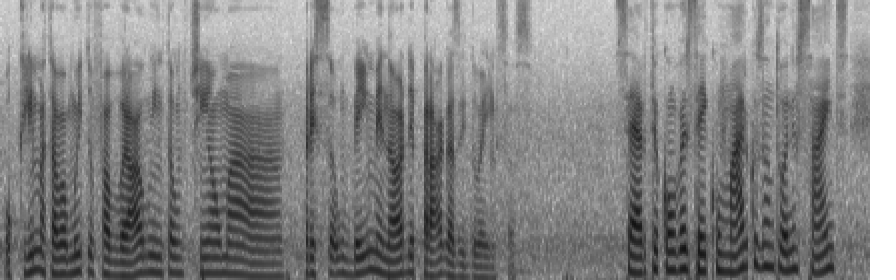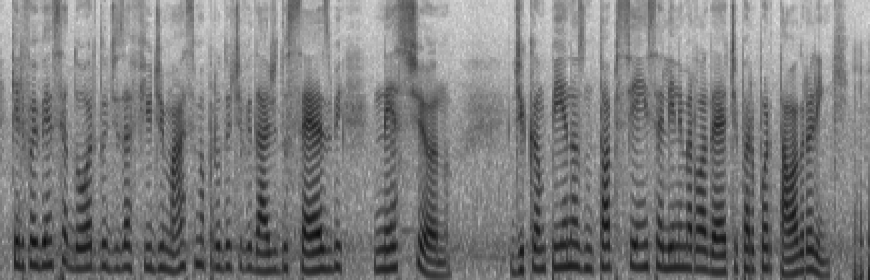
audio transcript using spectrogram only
o clima estava muito favorável, então tinha uma pressão bem menor de pragas e doenças. Certo, eu conversei com Marcos Antônio Sainz, que ele foi vencedor do desafio de máxima produtividade do SESB neste ano. De Campinas, no Top Ciência, Aline Merladete para o portal AgroLink.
